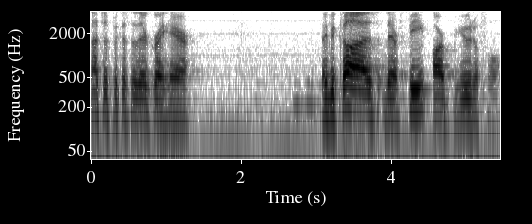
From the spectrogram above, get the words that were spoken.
not just because of their gray hair, but because their feet are beautiful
